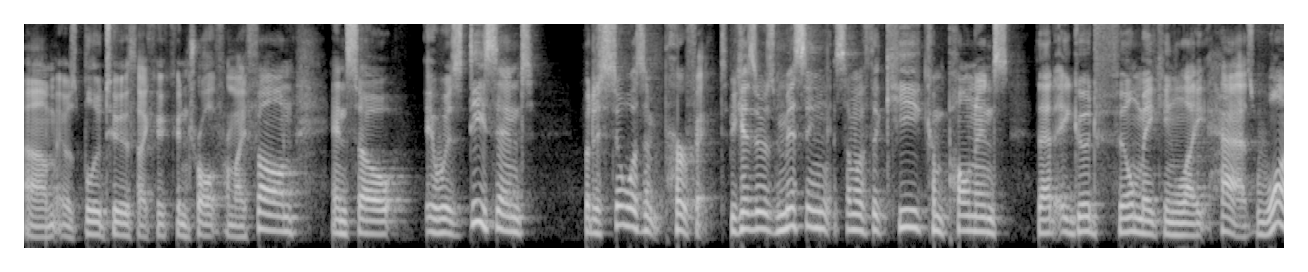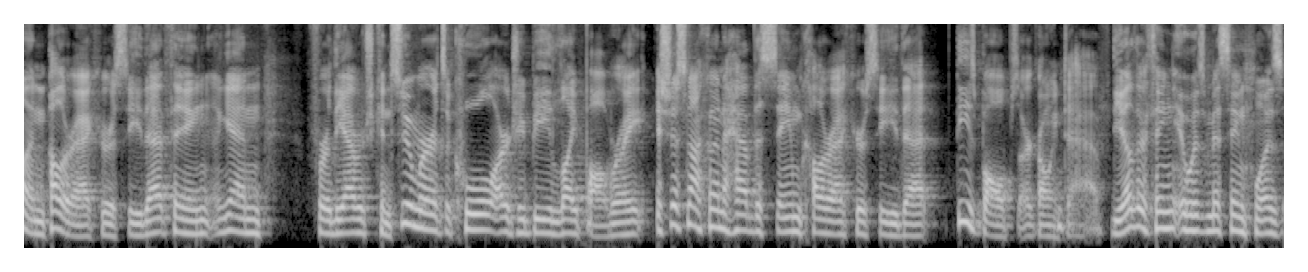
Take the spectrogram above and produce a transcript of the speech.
um, it was Bluetooth. I could control it from my phone. And so it was decent, but it still wasn't perfect because it was missing some of the key components that a good filmmaking light has. One, color accuracy. That thing, again, for the average consumer, it's a cool RGB light bulb, right? It's just not going to have the same color accuracy that these bulbs are going to have. The other thing it was missing was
